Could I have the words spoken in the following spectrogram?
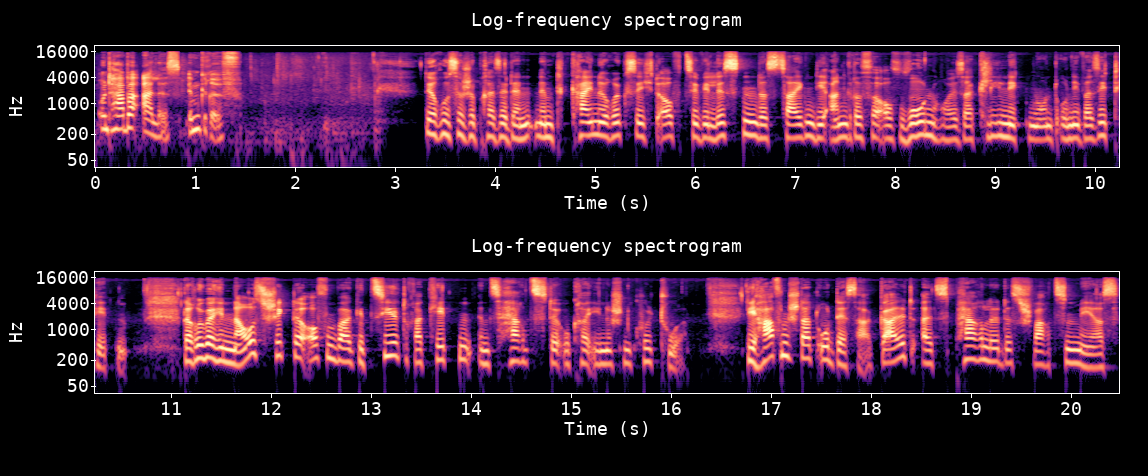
und habe alles im Griff. Der russische Präsident nimmt keine Rücksicht auf Zivilisten. Das zeigen die Angriffe auf Wohnhäuser, Kliniken und Universitäten. Darüber hinaus schickt er offenbar gezielt Raketen ins Herz der ukrainischen Kultur. Die Hafenstadt Odessa galt als Perle des Schwarzen Meers.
